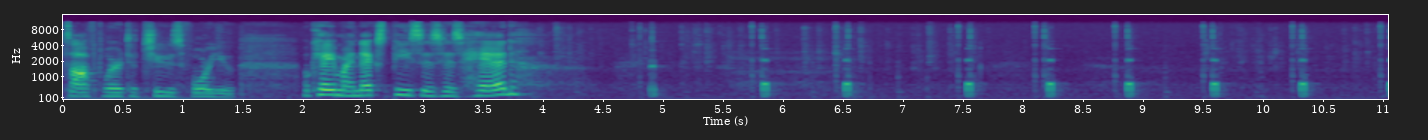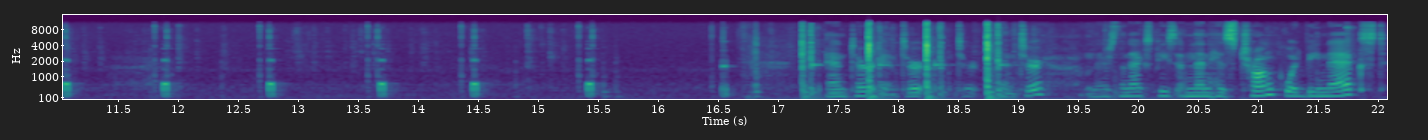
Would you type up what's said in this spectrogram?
software to choose for you. Okay, my next piece is his head. enter, enter, enter, enter. And there's the next piece. And then his trunk would be next.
